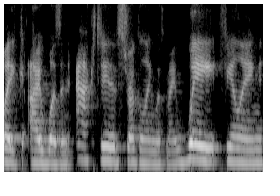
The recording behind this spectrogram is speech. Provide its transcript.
like I wasn't active, struggling with my weight, feeling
